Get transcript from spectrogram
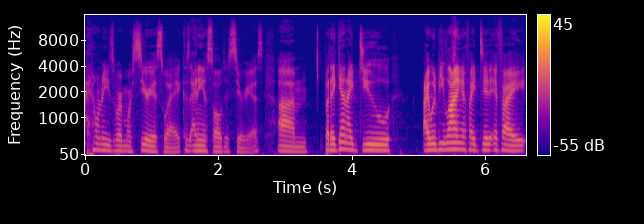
I don't want to use the word more serious way because any assault is serious. Um, but again, I do. I would be lying if I did if I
